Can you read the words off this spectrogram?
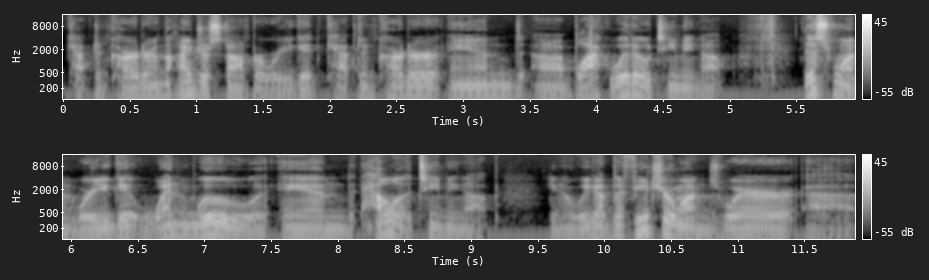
Captain Carter and the Hydra Stomper, where you get Captain Carter and uh, Black Widow teaming up. This one, where you get Wen Wu and Hela teaming up. You know, we got the future ones where uh,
